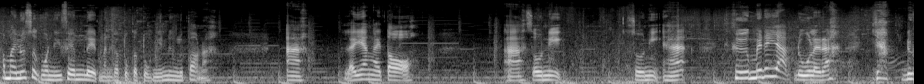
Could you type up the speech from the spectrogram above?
ทำไมรู้สึกวันนี้เฟรมเรทมันกระตุกกระตุกนิดนึงหรือเปล่านะอะแล้วยังไงต่ออะโซนิกโซนิกฮะคือไม่ได้อยากดูเลยนะอยากดู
